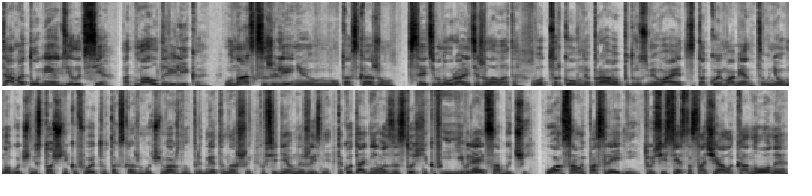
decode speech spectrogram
Там это умеют делать все, от мала до велика. У нас, к сожалению, ну, так скажем, с этим на Урале тяжеловато. Вот церковное право подразумевает такой момент. У него много очень источников у этого, так скажем, очень важного предмета нашей повседневной жизни. Так вот, одним из источников является обычай. Он самый последний. То есть, естественно, сначала каноны,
